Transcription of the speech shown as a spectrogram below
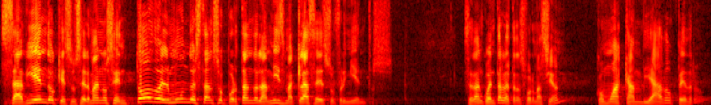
Sabiendo que sus hermanos en todo el mundo están soportando la misma clase de sufrimientos. ¿Se dan cuenta la transformación? ¿Cómo ha cambiado Pedro?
